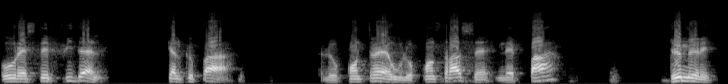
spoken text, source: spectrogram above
ou rester fidèle quelque part. Le contraire ou le contraste n'est pas demeurer.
